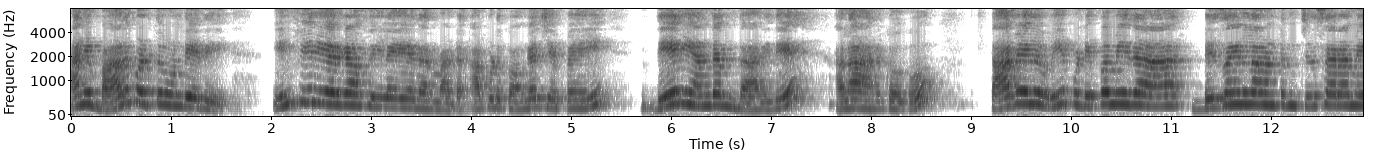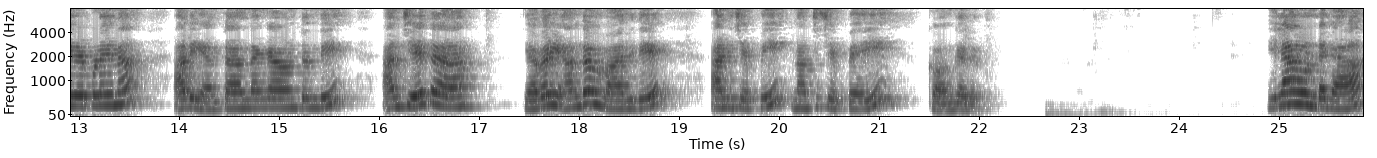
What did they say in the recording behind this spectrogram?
అని బాధపడుతూ ఉండేది. ఇన్ఫీరియర్గా ఫీల్ అయ్యేదన్నమాట. అప్పుడు కొంగలు చెప్పాయి దేని అందం దానిదే? అలా అనుకోకు. తాబేలు వీపు డిప్ప మీద డిజైన్లా ఉంటుంది చూసారా మీరు ఎప్పుడైనా అది ఎంత అందంగా ఉంటుంది? అంచేత ఎవరి అందం వారిదే అని చెప్పి నచ్చ చెప్పాయి కొంగలు. ఇలా ఉండగా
